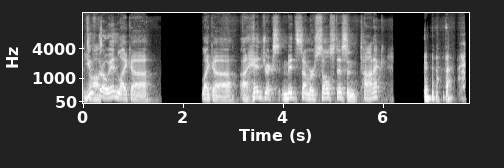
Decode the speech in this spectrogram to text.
It's you awesome. throw in like a like a a Hendrick's Midsummer Solstice and tonic.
